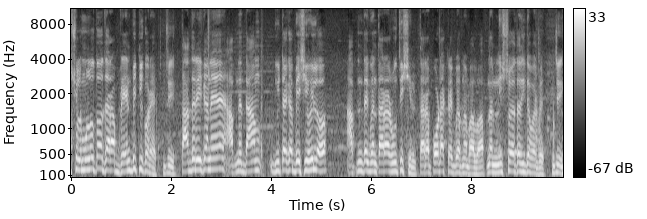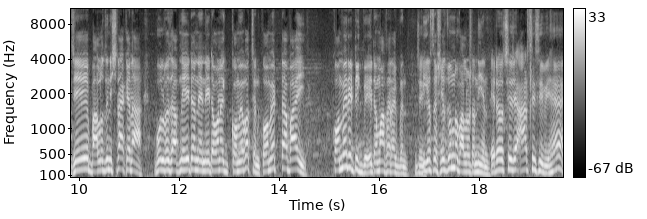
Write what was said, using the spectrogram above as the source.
আসলে মূলত যারা ব্র্যান্ড বিক্রি করে জি। তাদের এখানে আপনার দাম দুই টাকা বেশি হইল আপনি দেখবেন তারা রুচিশীল তারা প্রোডাক্ট রাখবে আপনার ভালো আপনার নিশ্চয়তা দিতে পারবে। যে ভালো জিনিস রাখে না বলবে যে আপনি এটা নেন এটা অনেক কমে পাচ্ছেন। কমেরটা বাই কমেরই টিকবে এটা মাথায় রাখবেন। ঠিক আছে? সেজন্য ভালোটা নিয়েন। এটা হচ্ছে যে আর সিসিবি হ্যাঁ?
